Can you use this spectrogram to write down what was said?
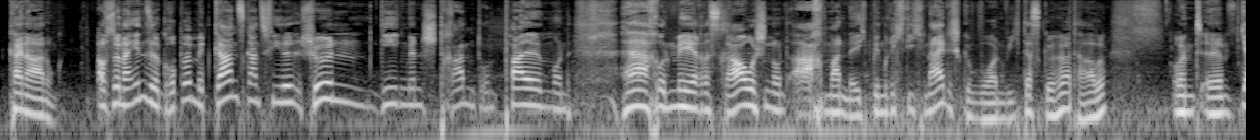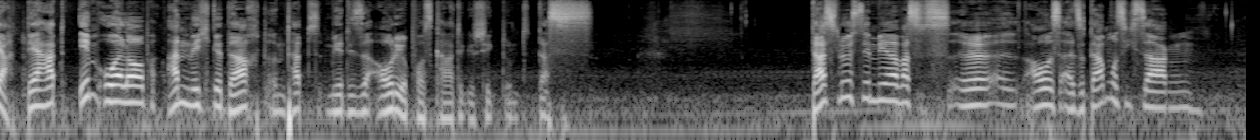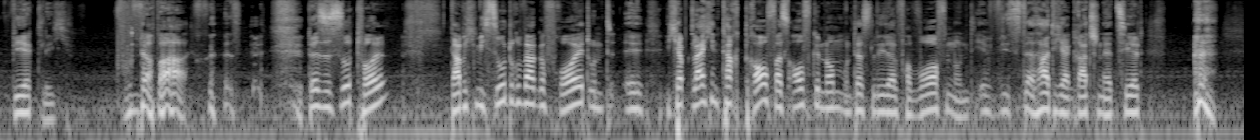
Keine Ahnung. Auf so einer Inselgruppe mit ganz, ganz viel schönen Gegenden, Strand und Palmen und ach und Meeresrauschen und ach Mann, ich bin richtig neidisch geworden, wie ich das gehört habe. Und ähm, ja, der hat im Urlaub an mich gedacht und hat mir diese Audiopostkarte geschickt und das das löst in mir was äh, aus. Also da muss ich sagen, wirklich wunderbar. das ist so toll. Da habe ich mich so drüber gefreut und äh, ich habe gleich einen Tag drauf was aufgenommen und das Lieder verworfen und äh, das hatte ich ja gerade schon erzählt.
